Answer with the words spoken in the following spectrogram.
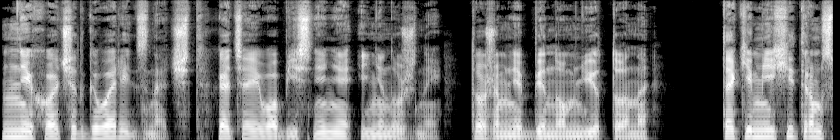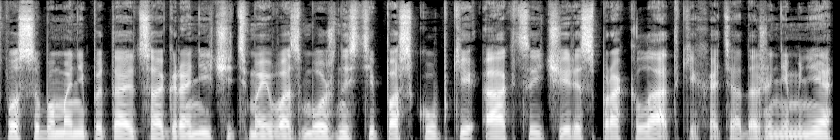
«Не хочет говорить, значит, хотя его объяснения и не нужны. Тоже мне бином Ньютона. Таким нехитрым способом они пытаются ограничить мои возможности по скупке акций через прокладки, хотя даже не мне,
